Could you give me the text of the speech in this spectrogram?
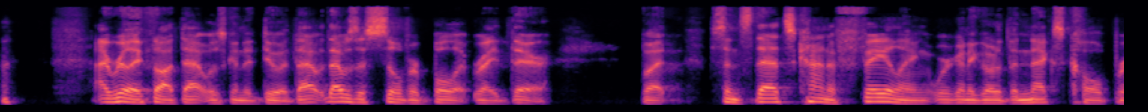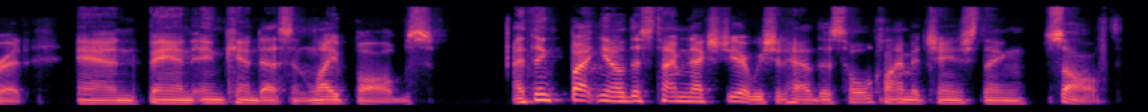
I really thought that was going to do it. That, that was a silver bullet right there. But since that's kind of failing we're going to go to the next culprit and ban incandescent light bulbs I think, but you know, this time next year we should have this whole climate change thing solved.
